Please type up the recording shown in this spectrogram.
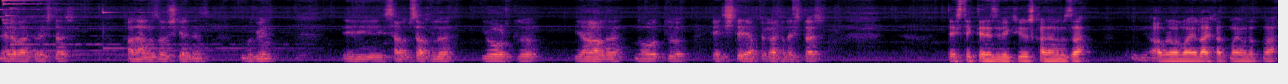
Merhaba arkadaşlar. Kanalımıza hoş geldiniz. Bugün eee sarımsaklı, yoğurtlu, yağlı, nohutlu erişte yaptık arkadaşlar. Desteklerinizi bekliyoruz kanalımıza. Abone olmayı, like atmayı unutma.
